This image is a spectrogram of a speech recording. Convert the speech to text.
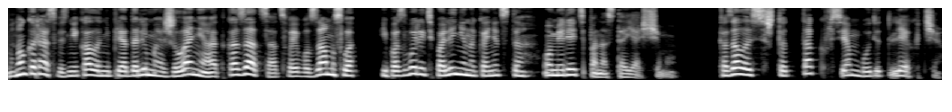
Много раз возникало непреодолимое желание отказаться от своего замысла и позволить Полине наконец-то умереть по-настоящему. Казалось, что так всем будет легче.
